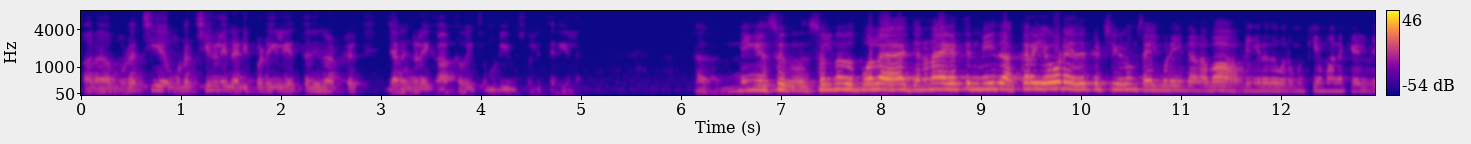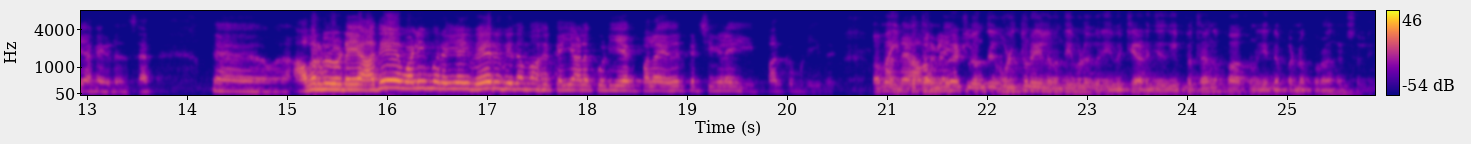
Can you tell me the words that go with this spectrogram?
ஆனா உணர்ச்சிய உணர்ச்சிகளின் அடிப்படையில் எத்தனை நாட்கள் ஜனங்களை காக்க வைக்க முடியும்னு சொல்லி தெரியல. நீங்க சொன்னது போல ஜனநாயகத்தின் மீது அக்கறையோட எதிர்க்கட்சிகளும் செயல்படுகின்றனவா அப்படிங்கிறது ஒரு முக்கியமான கேள்வியாக எழுது சார். அவர்களுடைய அதே வழிமுறையை வேறு விதமாக கையாளக்கூடிய பல எதிர்க்கட்சிகளை பார்க்க முடியுது. ஆமா இப்ப தமிழ்நாட்டுல வந்து உள்துறையில வந்து இவ்வளவு பெரிய வெற்றி அடைஞ்சது. இப்பதாங்க பார்க்கணும் என்ன பண்ண போறாங்கன்னு சொல்லி.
